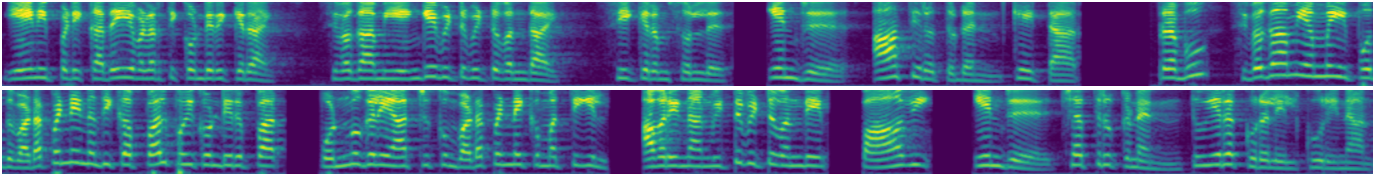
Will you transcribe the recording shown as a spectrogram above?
ஏன் இப்படி கதையை வளர்த்திக் கொண்டிருக்கிறாய்? சிவகாமி எங்கே விட்டுவிட்டு வந்தாய்? சீக்கிரம் சொல்லு என்று ஆத்திரத்துடன் கேட்டார். பிரபு சிவகாமி அம்மை இப்போது வடபெண்ணை நதிக்கப்பால் போய்க் கொண்டிருப்பார். பொன்முகலை ஆற்றுக்கும் வடபெண்ணைக்கும் மத்தியில் அவரை நான் விட்டுவிட்டு வந்தேன். பாவி என்று சத்ருக்னன் துயரக் குரலில் கூறினான்.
